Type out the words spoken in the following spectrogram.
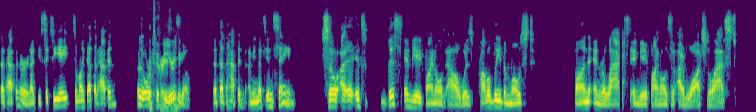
that happened, or 1968, something like that that happened. It was over it's 50 crazy. years ago that that happened. I mean, that's insane. So I, it's this NBA Finals, Al, was probably the most fun and relaxed NBA Finals that I've watched in the last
